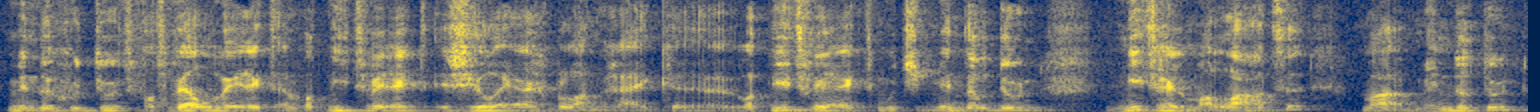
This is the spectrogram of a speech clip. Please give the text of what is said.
Minder goed doet, wat wel werkt en wat niet werkt, is heel erg belangrijk. Uh, wat niet werkt, moet je minder doen. Niet helemaal laten, maar minder doen.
